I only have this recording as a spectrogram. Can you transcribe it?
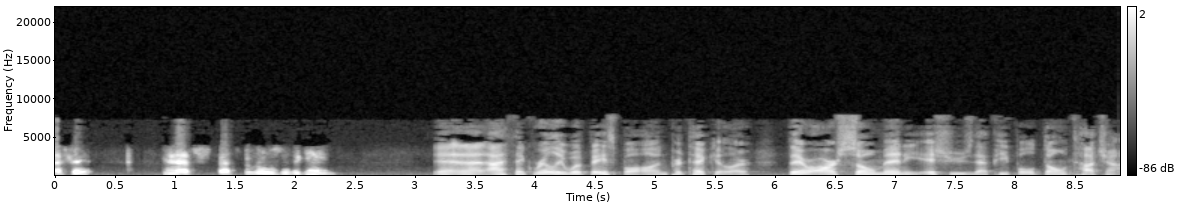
That's it. I mean, that's, that's the rules of the game. Yeah, and I I think really with baseball in particular, there are so many issues that people don't touch on,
